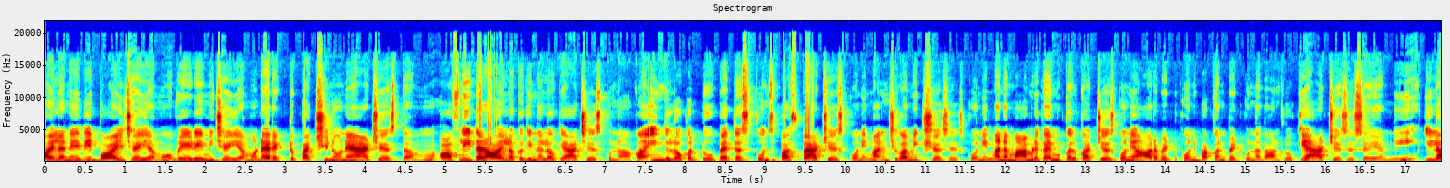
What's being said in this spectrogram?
ఆయిల్ అనేది బాయిల్ చేయము వేడేమి చేయము. డైరెక్ట్ పచ్చి నూనె యాడ్ చేస్తాము. హాఫ్ లీటర్ ఆయిల్ ఒక గిన్నెలోకి యాడ్ చేసుకున్నాక ఇందులో ఒక టూ పెద్ద స్పూన్స్ పసుపు యాడ్ చేసుకొని మంచిగా మిక్స్ చేసేసుకొని మనం మామిడికాయ ముక్కలు కట్ చేసుకొని ఆరబెట్టుకొని పక్కన పెట్టుకున్న దాంట్లోకి యాడ్ చేసేసేయండి. ఇలా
